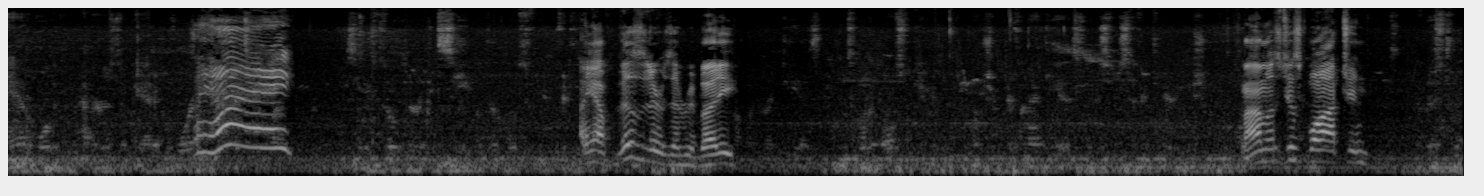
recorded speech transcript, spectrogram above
fit and all the competitors that we added before. Say hi. So you filter and see what their most videos I got visitors, everybody. ideas. So it also give you a bunch of different ideas specific to your issue. Mama's just watching. This tool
